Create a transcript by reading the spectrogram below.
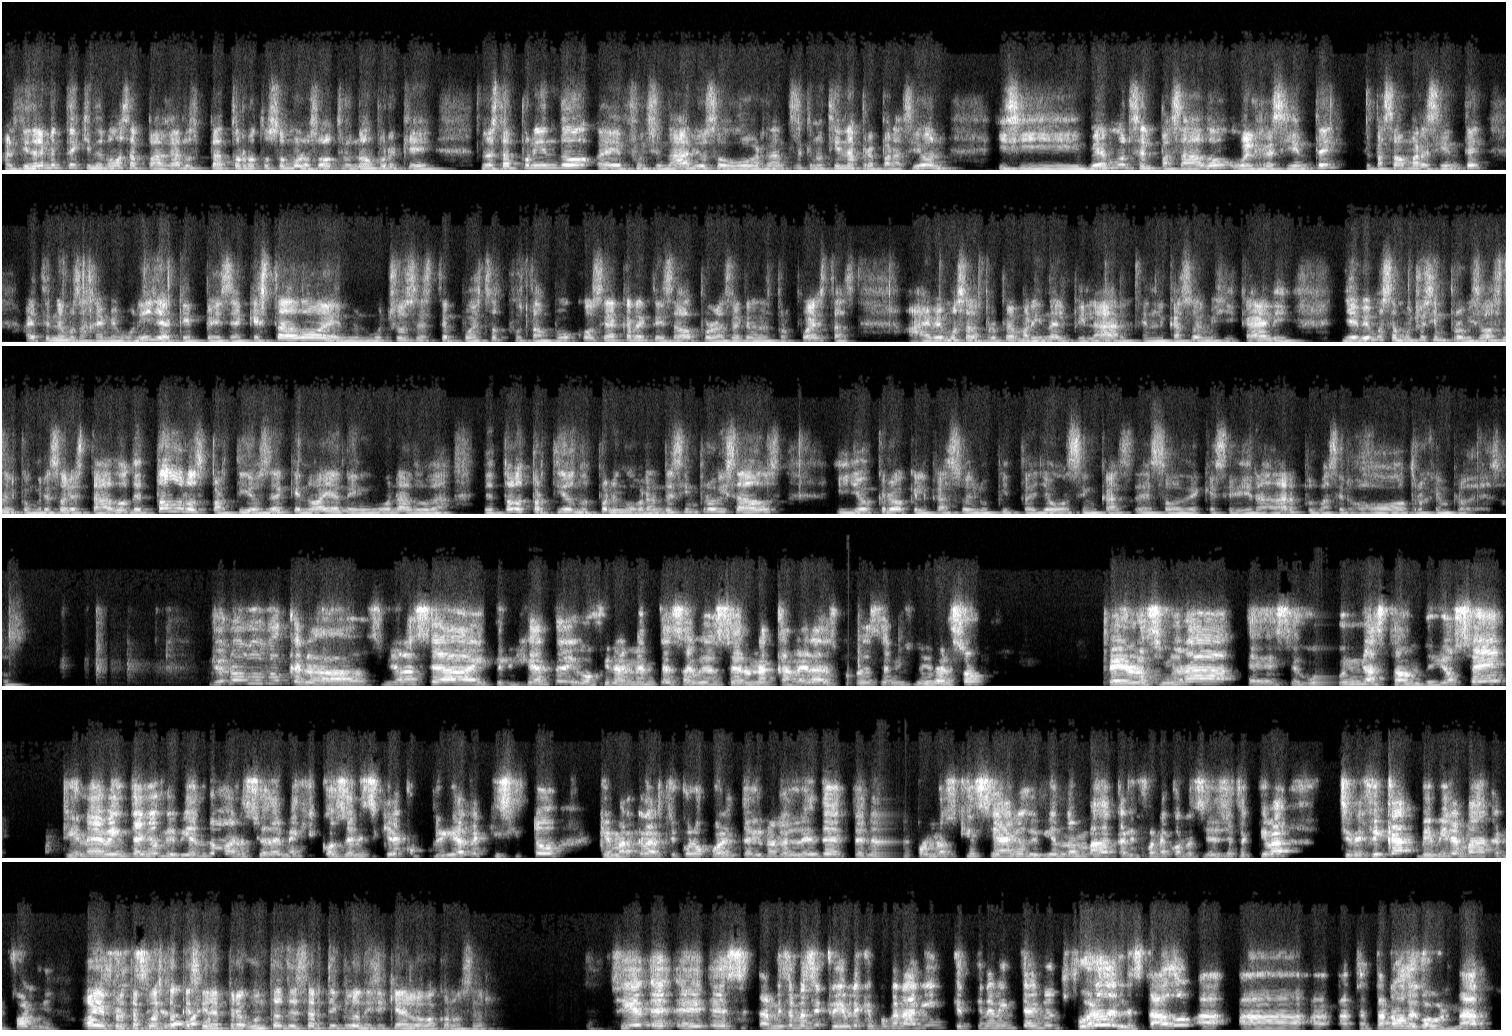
al finalmente quienes vamos a pagar los platos rotos somos los otros, ¿no? Porque nos están poniendo eh, funcionarios o gobernantes que no tienen la preparación. Y si vemos el pasado o el reciente, el pasado más reciente, ahí tenemos a Jaime Bonilla, que pese a que ha estado en muchos este, puestos, pues tampoco se ha caracterizado por hacer grandes propuestas. Ahí vemos a la propia Marina del Pilar, en el caso de Mexicali. Y ahí vemos a muchos improvisados en el Congreso del Estado, de todos los partidos, ¿eh? que no haya ninguna duda. De todos los partidos nos ponen gobernantes improvisados y yo creo que el caso de Lupita Jones, en caso de eso de que se diera a dar, pues va a ser otro ejemplo de esos. Yo no dudo que la señora sea inteligente, digo, finalmente ha sabido hacer una carrera después de ser Miss Universo, pero la señora, eh, según hasta donde yo sé, tiene 20 años viviendo en la Ciudad de México, o sea, ni siquiera cumpliría el requisito que marca el artículo 41 de la ley de tener por menos 15 años viviendo en Baja California con residencia efectiva, significa vivir en Baja California. Oye, pero te apuesto que si le preguntas de ese artículo ni siquiera lo va a conocer. Sí, eh, eh, es, a mí se me hace increíble que pongan a alguien que tiene 20 años fuera del Estado a, a, a, tratar de gobernar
